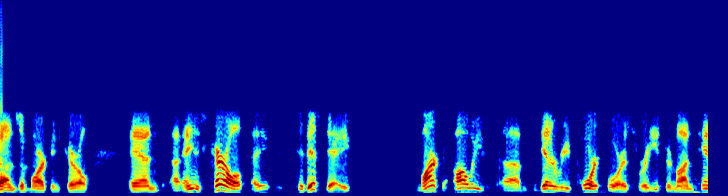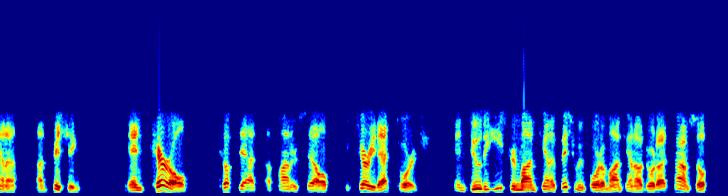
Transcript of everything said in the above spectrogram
sons of Mark and Carol. And uh, and Carol uh, to this day, Mark always uh, did a report for us for Eastern Montana on fishing, and Carol took that upon herself to carry that torch and do the Eastern Montana Fishing Report on MontanaOutdoor.com. So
